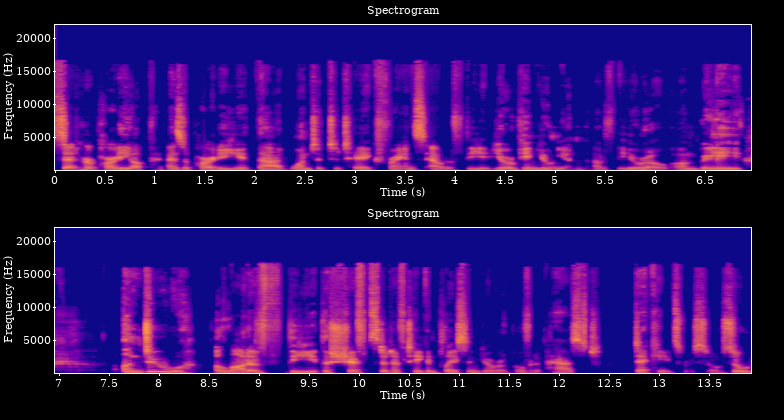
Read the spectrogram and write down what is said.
set her party up as a party that wanted to take France out of the European Union, out of the euro, um, really undo a lot of the, the shifts that have taken place in Europe over the past decades or so. So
